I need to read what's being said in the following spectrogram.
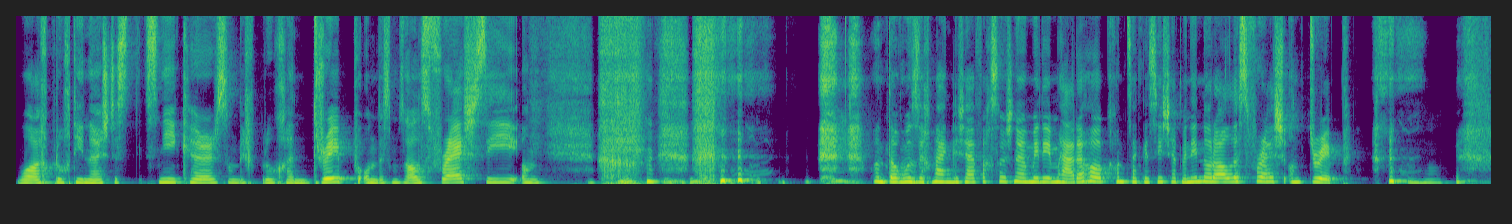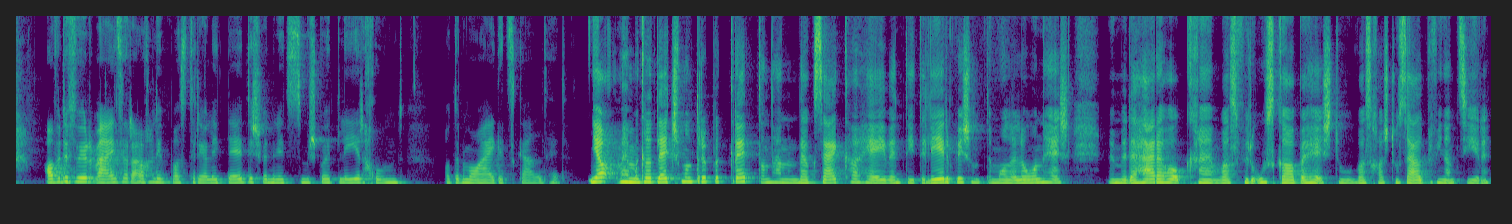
wow, ich brauche die neuesten Sneakers und ich brauche einen Drip und es muss alles fresh sein und und da muss ich manchmal einfach so schnell mit ihm herhocken und sagen, es ist eben nicht nur alles fresh und Drip. Mhm. Aber dafür weiß er auch was die Realität ist, wenn er jetzt zum Beispiel in die Lehre kommt oder mal eigenes Geld hat. Ja, wir haben gerade letztes Mal darüber geredet und haben dann auch gesagt, hey, wenn du in der Lehre bist und dann mal einen Lohn hast, müssen wir daher hocken, was für Ausgaben hast du, was kannst du selber finanzieren.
